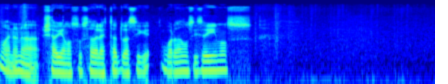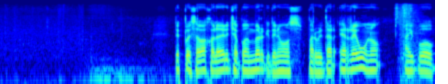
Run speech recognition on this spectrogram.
Bueno, nada, ya habíamos usado la estatua, así que guardamos y seguimos. Después abajo a la derecha pueden ver que tenemos para apretar R1 Ahí puedo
